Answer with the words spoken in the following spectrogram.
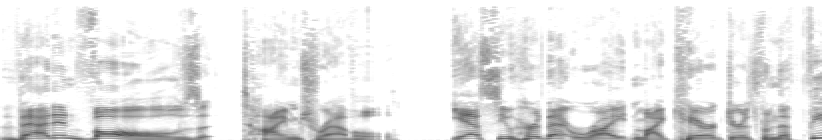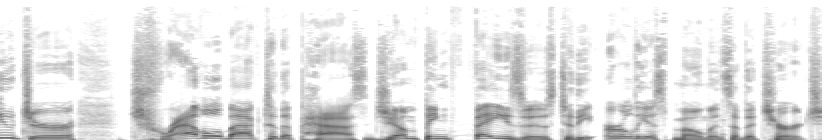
that involves time travel. Yes, you heard that right. My characters from the future travel back to the past, jumping phases to the earliest moments of the church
